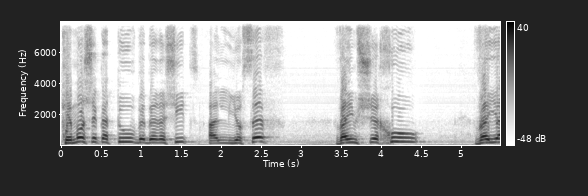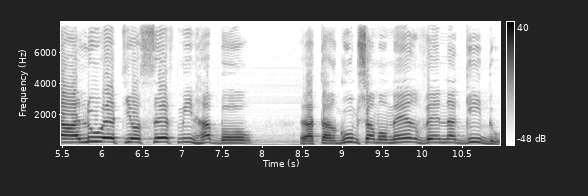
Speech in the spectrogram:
כמו שכתוב בבראשית על יוסף, וימשכו ויעלו את יוסף מן הבור. והתרגום שם אומר ונגידו.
